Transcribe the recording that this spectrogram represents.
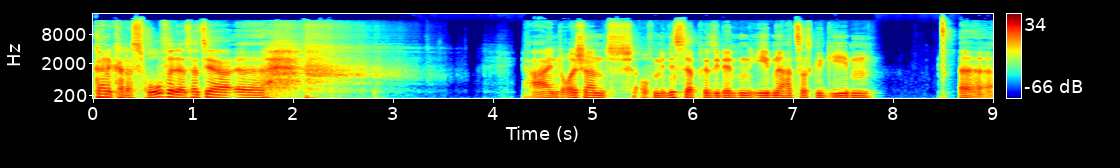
keine Katastrophe. Das hat ja, äh, ja, in Deutschland auf Ministerpräsidentenebene hat es das gegeben. Äh,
